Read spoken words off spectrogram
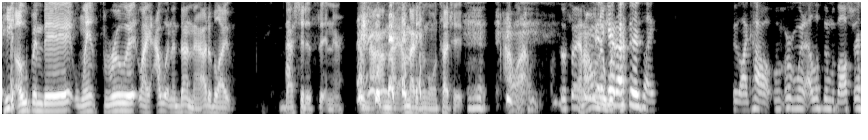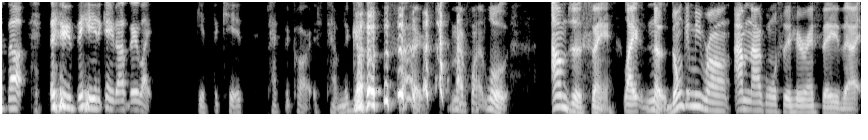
he opened it, went through it. Like I wouldn't have done that. I'd have been like, that shit is sitting there. I'm not, I'm not, I'm not even gonna touch it. I don't, I, am just saying. I don't know get what. out there is like it's like how when Ellison was all stressed out he came downstairs like get the kids pack the car it's time to go Facts. I'm not playing. Look, I'm just saying. Like, no, don't get me wrong. I'm not gonna sit here and say that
